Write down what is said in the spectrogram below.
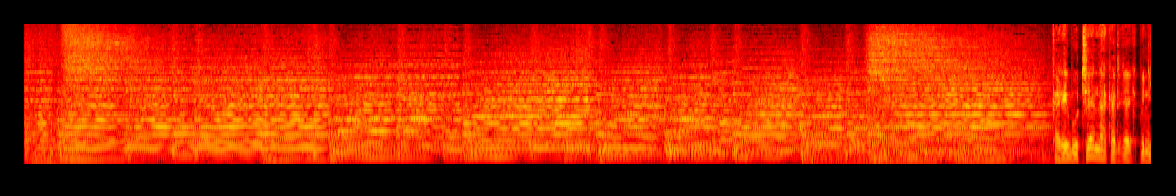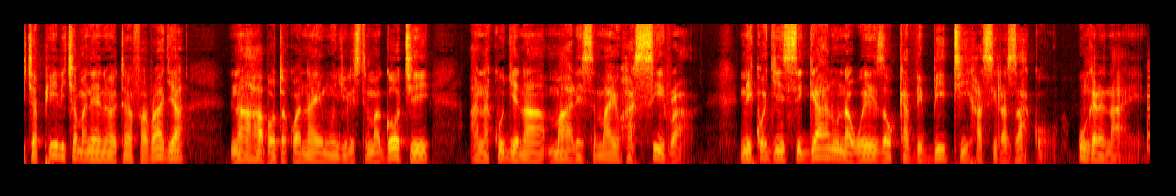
karibu tena katika kipindi cha pili cha maneno ya tayafaraja na hapa utakuwa naye mwinjilisti magoti anakuja na mali semayo hasira. Ni kwa jinsi gani unaweza ukadhibiti hasira zako? Ungana naye.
